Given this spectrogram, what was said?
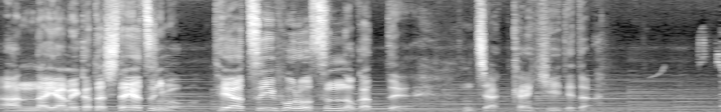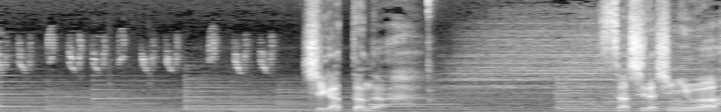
あんなやめ方したやつにも手厚いフォローすんのかって若干引いてた。違ったんだ。差出人は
